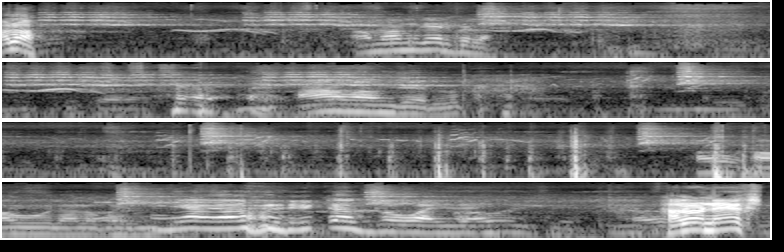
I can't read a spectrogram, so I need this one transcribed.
હાલો આમ આમ ઘેર પેલા આમ આમ ઘેર. હાલો નેક્સ્ટ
